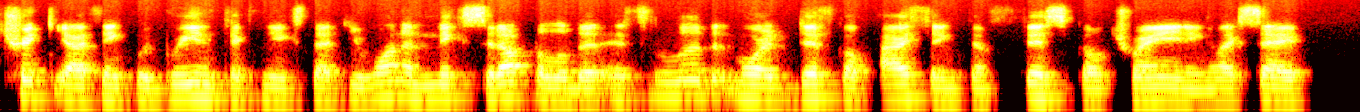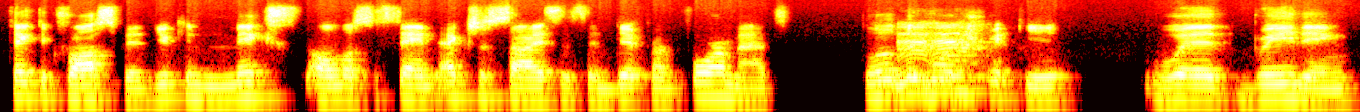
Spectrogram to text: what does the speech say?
tricky, I think, with breathing techniques that you want to mix it up a little bit. It's a little bit more difficult, I think, than physical training. Like say, take the CrossFit, you can mix almost the same exercises in different formats. A little mm-hmm. bit more mm-hmm. tricky with breathing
